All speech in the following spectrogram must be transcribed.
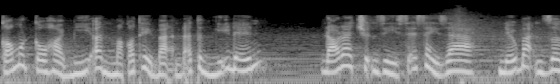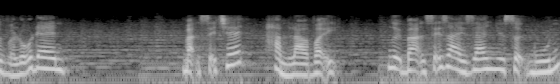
có một câu hỏi bí ẩn mà có thể bạn đã từng nghĩ đến. Đó là chuyện gì sẽ xảy ra nếu bạn rơi vào lỗ đen? Bạn sẽ chết, hẳn là vậy. Người bạn sẽ dài ra như sợi bún,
